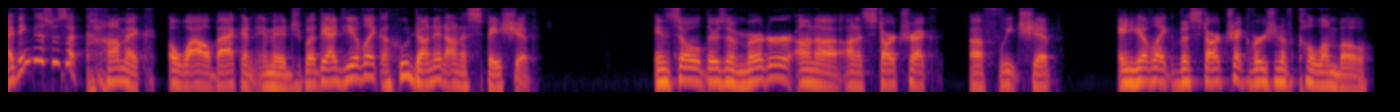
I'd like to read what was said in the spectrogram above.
I think this was a comic a while back an Image, but the idea of like a whodunit on a spaceship. And so there's a murder on a on a Star Trek uh, fleet ship, and you have like the Star Trek version of Columbo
